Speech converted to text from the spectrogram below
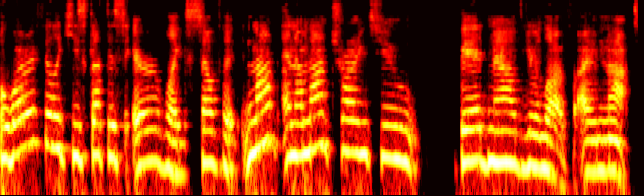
But why do I feel like he's got this air of like self not and I'm not trying to badmouth your love. I'm not.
